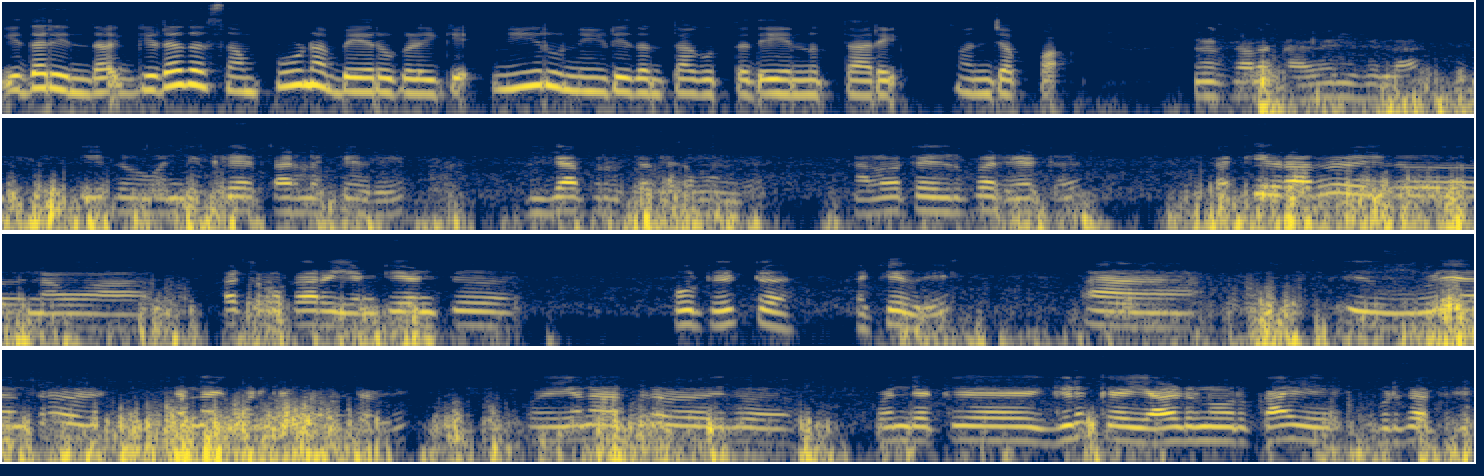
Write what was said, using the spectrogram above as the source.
ಇದರಿಂದ ಗಿಡದ ಸಂಪೂರ್ಣ ಬೇರುಗಳಿಗೆ ನೀರು ನೀಡಿದಂತಾಗುತ್ತದೆ ಎನ್ನುತ್ತಾರೆ ಮಂಜಪ್ಪ. ಇದು ಒಂದು ಎಕರೆ ಬಿಜಾಪುರ ರೂಪಾಯಿ ರೇಟ್. ಇದು ನಾವು ಹಚ್ಬೇಕಾದ್ರೆ ಎಂಟು ಎಂಟು ಫೂಟ್ ಇಟ್ಟು ರೀ ಇದು ಹುಳಿ ಅಂತ ಚೆನ್ನಾಗಿ ಮಾಡ್ಕೊಂಡು ರೀ ಏನಂದ್ರೆ ಇದು ಒಂದು ಎಕರೆ ಗಿಡಕ್ಕೆ ಎರಡು ನೂರು ಕಾಯಿ ಬಿಡ್ತೈತೆ ರೀ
